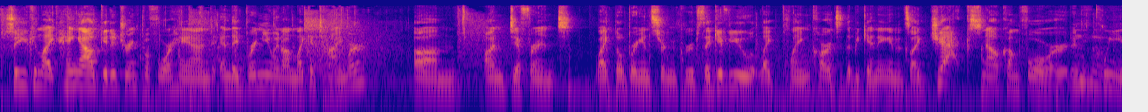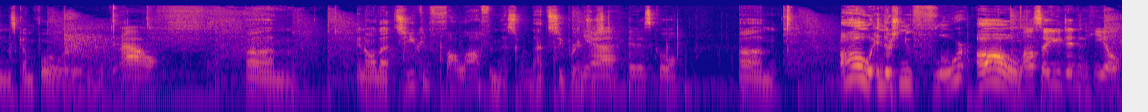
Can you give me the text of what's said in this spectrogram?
so you can like hang out, get a drink beforehand, and they bring you in on like a timer. Um, on different like they'll bring in certain groups. They give you like playing cards at the beginning, and it's like Jacks now come forward and Queens come forward. And, ow. um, and all that. So you can fall off in this one. That's super interesting. Yeah, interesting. it is cool. Um, oh, and there's new floor. Oh, Also, you didn't heal.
